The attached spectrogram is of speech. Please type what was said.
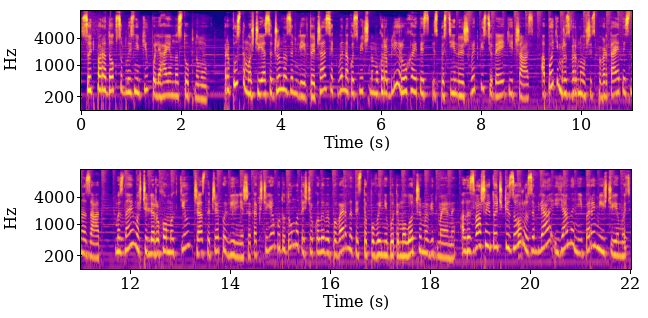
Суть парадоксу близнюків полягає в наступному. Припустимо, що я сиджу на землі в той час, як ви на космічному кораблі рухаєтесь із постійною швидкістю деякий час, а потім, розвернувшись, повертаєтесь назад. Ми знаємо, що для рухомих тіл час тече повільніше, так що я буду думати, що коли ви повернетесь, то повинні бути молодшими від мене. Але з вашої точки зору, земля і я на ній переміщуємось,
